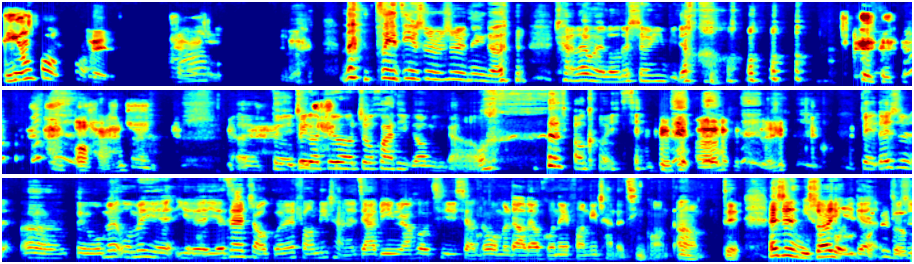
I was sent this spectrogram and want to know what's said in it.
民用爆破。对。拆烂尾楼。那最近是不是那个 拆烂尾楼的生意比较好？哦，还是。呃，对，这个这个这个话题比较敏感啊，我跳过一下。对。对，但是，嗯，对我们，我们也也也在找国内房地产的嘉宾，然后去想跟我们聊聊国内房地产的情况。嗯，对。但是你说有一点，就是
